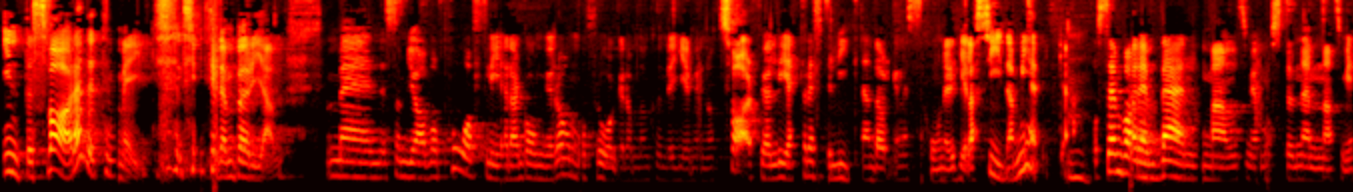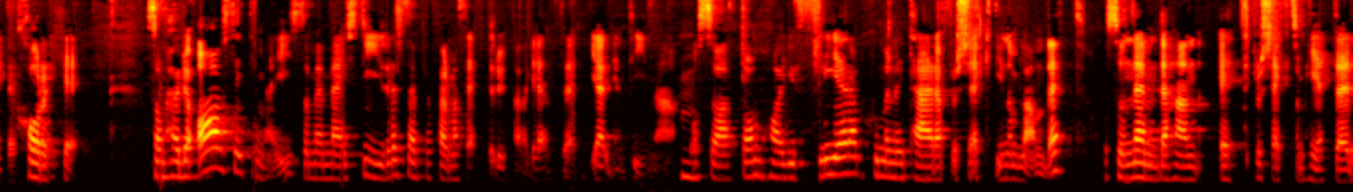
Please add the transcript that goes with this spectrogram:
inte svarade till mig till en början. Men som jag var på flera gånger om och frågade om de kunde ge mig något svar. För jag letar efter liknande organisationer i hela Sydamerika. Och sen var det en vänlig man som jag måste nämna som heter Jorge. Som hörde av sig till mig, som är med i styrelsen för Farmaceuter utan gränser i Argentina. Och sa att de har ju flera humanitära projekt inom landet. Och så nämnde han ett projekt som heter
